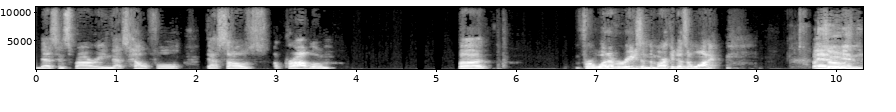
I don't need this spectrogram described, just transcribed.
that's inspiring that's helpful that solves a problem but for whatever reason the market doesn't want it. And, so, and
